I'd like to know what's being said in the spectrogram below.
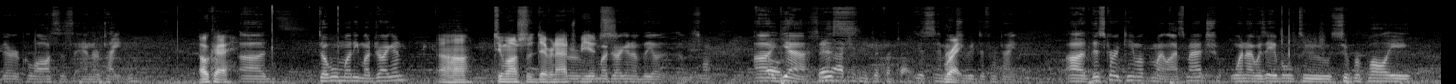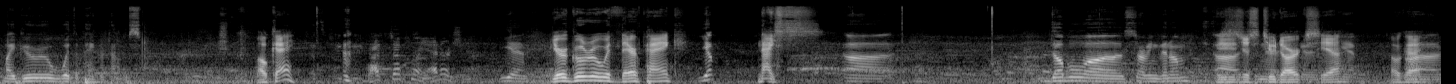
their Colossus and their Titan. Okay. Uh, double Muddy Mud Dragon. Uh huh. Two monsters with different attributes. Mud Dragon of the of the swamp. Uh, Oh, yeah. Same this, attribute, different type. Yeah, same Right. attribute, different type. Uh, this card came up in my last match when I was able to super poly my Guru with the Pankratops. Okay. That's definitely energy. Yeah. You're guru with their pank. Yep. Nice. Uh, double uh, Starving Venom. These uh, just two darks, good. yeah? Yep. Okay. Uh,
